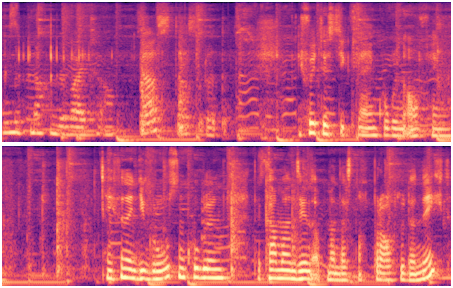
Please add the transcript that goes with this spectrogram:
Womit machen wir weiter? Das, das oder das? Ich würde jetzt die kleinen Kugeln aufhängen. Ich finde, die großen Kugeln, da kann man sehen, ob man das noch braucht oder nicht.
